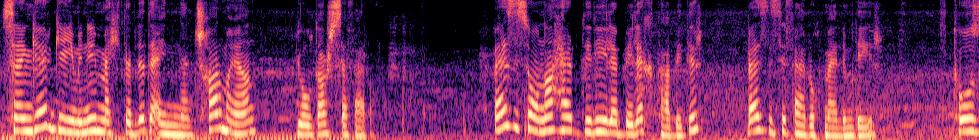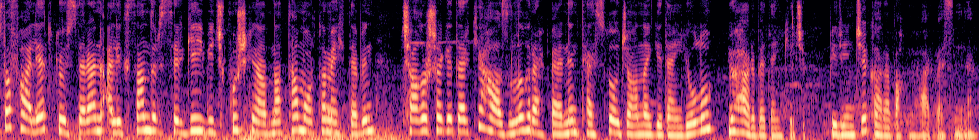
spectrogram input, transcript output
Səngər geyimini məktəbdə də əynindən çıxarmayan yoldaş Səfərov. Bəzisi ona hərb dili ilə belə xitab edir, bəzisi Fərrux müəllim deyir. Tovuzda fəaliyyət göstərən Aleksandr Sergeyeviç Puşkin adına tam orta məktəbin çağırışa qədərki hazırlıq rəhbərinin təhsil ocağına gedən yolu müharibədən keçib. Birinci Qarabağ müharibəsindən.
